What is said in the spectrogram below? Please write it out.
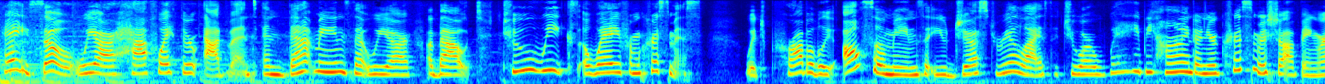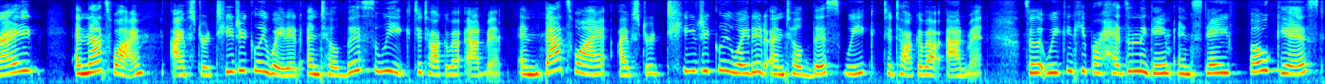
Hey, so we are halfway through Advent, and that means that we are about two weeks away from Christmas which probably also means that you just realized that you are way behind on your Christmas shopping, right? And that's why I've strategically waited until this week to talk about Advent. And that's why I've strategically waited until this week to talk about Advent, so that we can keep our heads in the game and stay focused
